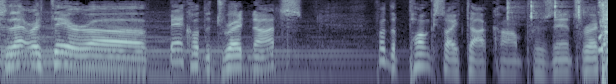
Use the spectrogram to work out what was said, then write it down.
So that right there, uh, band called the Dreadnoughts from the punksite.com presents record.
